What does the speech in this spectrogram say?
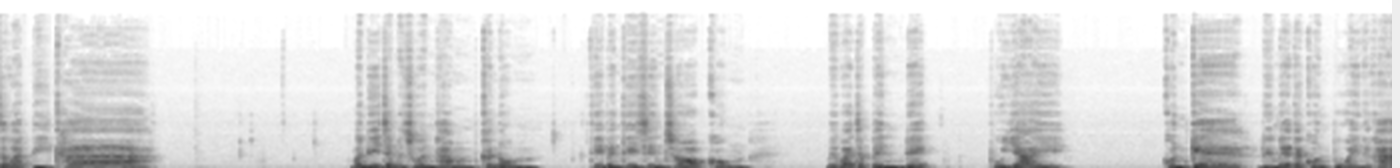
สวัสดีค่ะ วันนี้จะมาชวนทำขนมที่เป็นที่ชื่นชอบของไม่ว่าจะเป็นเด็กผู้ใหญ่ คนแก่หรือแม้แต่คนป่วยนะคะ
